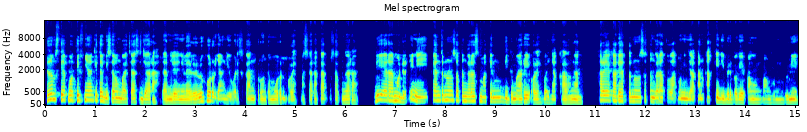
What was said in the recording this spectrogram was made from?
Dalam setiap motifnya, kita bisa membaca sejarah dan nilai-nilai leluhur yang diwariskan turun-temurun oleh masyarakat Nusa Tenggara. Di era modern ini, kain tenun Nusa Tenggara semakin digemari oleh banyak kalangan. Karya-karya tenun Nusa Tenggara telah menginjakan kaki di berbagai panggung-panggung dunia.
